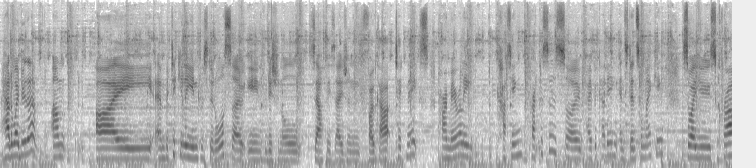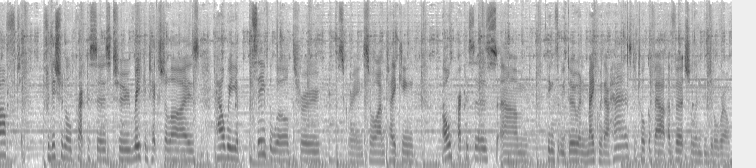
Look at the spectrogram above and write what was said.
How do I do that? Um, I am particularly interested also in traditional Southeast Asian folk art techniques, primarily cutting practices, so paper cutting and stencil making. So I use craft traditional practices to recontextualise how we perceive the world through a screen. So I'm taking old practices, um, things that we do and make with our hands to talk about a virtual and digital realm.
